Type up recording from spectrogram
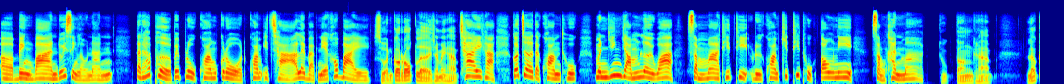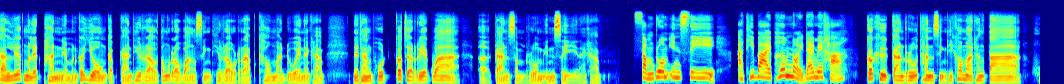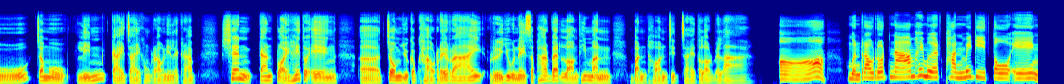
เอ่อเบ่งบานด้วยสิ่งเหล่านั้น แต่ถ้าเผลอไปปลูกความโกรธ ความอิจฉาอะไรแบบนี้เข้าไป สวนก็รกเลยใช่ไหมครับ ใช่ค่ะ ก็เจอแต่ความทุกข์ มันยิ่งย้ำเลยว่าสัมมาทิฏฐิหรือความคิดที่ถูกต้องนี่สำคัญมาก ถูกต้องครับ แล้วการเลือกเมล็ดพันธุ์เนี่ยมันก็โยงกับการที่เราต้องระวังสิ่งที่เรารับเข้ามาด้วยนะครับ ในทางพุทธก็จะเรียกว่าเอ่อการสำรวมอินทรีย์นะครับสำรวมอินทรีย์ อธิบายเพิ่มหน่อยได้ไหมคะ ก็คือการรู้ทันสิ่งที่เข้ามาทางตา หู จมูก ลิ้น กายใจของเรานี่แหละครับ เช่น การปล่อยให้ตัวเองเออจมอยู่กับข่าวร้ายๆ หรืออยู่ในสภาพแวดล้อมที่มันบั่นทอนจิตใจตลอดเวลา อ๋อ เหมือนเรารดน้ำให้เมล็ดพันธุ์ไม่ดีโตเอง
